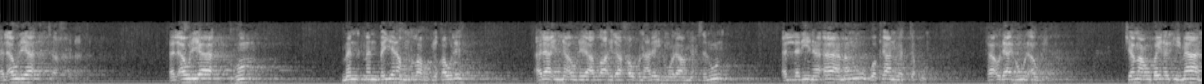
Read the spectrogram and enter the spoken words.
الأولياء الأولياء هم من من بينهم الله في قوله ألا إن أولياء الله لا خوف عليهم ولا هم يحزنون؟ الذين آمنوا وكانوا يتقون. هؤلاء هم الأولياء. جمعوا بين الإيمان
